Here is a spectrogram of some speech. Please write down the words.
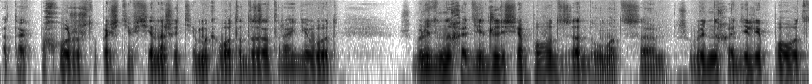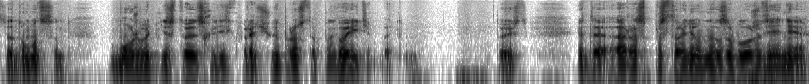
а так похоже, что почти все наши темы кого-то дозатрагивают, чтобы люди находили для себя повод задуматься, чтобы люди находили повод задуматься – может быть, не стоит сходить к врачу и просто поговорить об этом. То есть это распространенное заблуждение,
